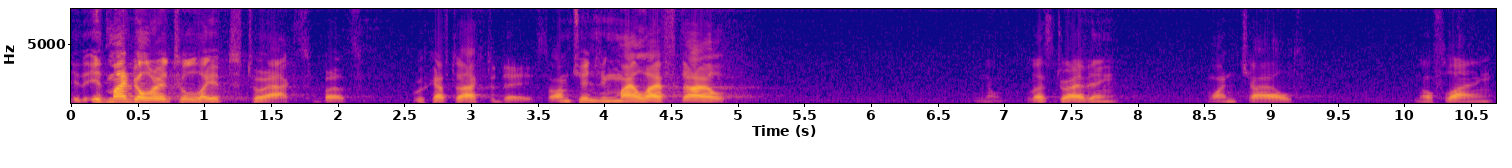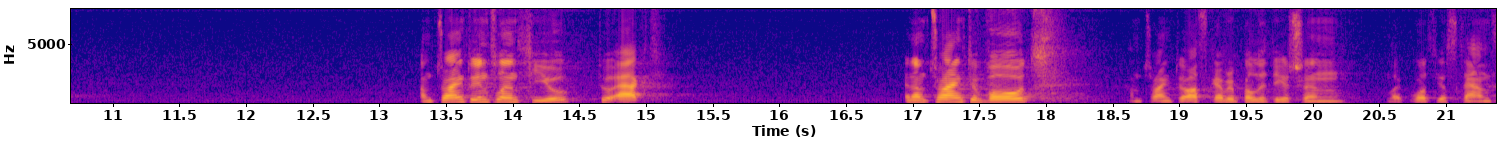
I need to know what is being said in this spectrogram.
It, it, might be already too late to act, but we have to act today. So I'm changing my lifestyle, you know, less driving, one child, no flying. I'm trying to influence you to act, and I'm trying to vote. I'm trying to ask every politician, like, what's your stance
